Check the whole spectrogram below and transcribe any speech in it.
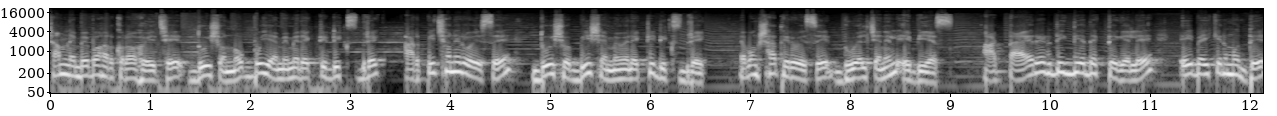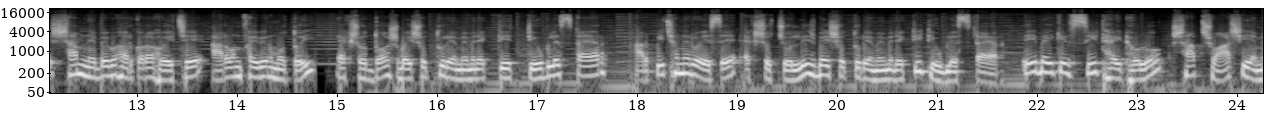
সামনে ব্যবহার করা হয়েছে দুইশো নব্বই এম এর একটি ডিস্ক ব্রেক আর পিছনে রয়েছে দুইশো বিশ এম এর একটি ডিস্ক ব্রেক। এবং সাথে রয়েছে ডুয়েল চ্যানেল এবিএস আর টায়ারের দিক দিয়ে দেখতে গেলে এই বাইকের মধ্যে সামনে ব্যবহার করা হয়েছে আর ওয়ান ফাইভের মতোই একশো দশ বাই সত্তর এম এর একটি টিউবলেস টায়ার, আর পিছনে রয়েছে একশো চল্লিশ বাই সত্তর এম এর একটি টিউবলেস টায়ার। এই বাইকের সিট হাইট হলো সাতশো আশি এম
